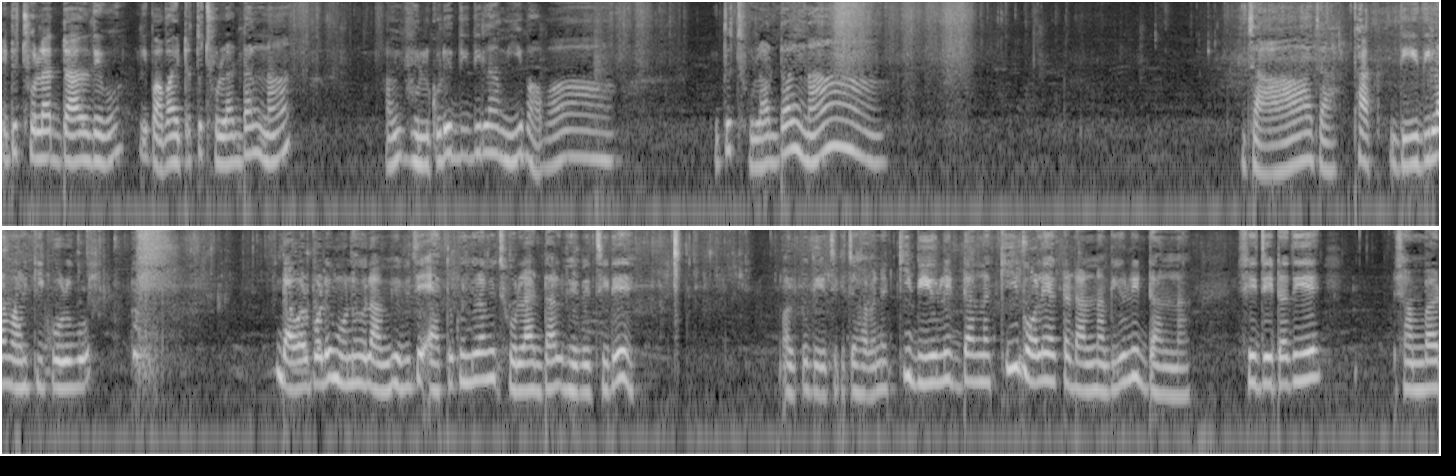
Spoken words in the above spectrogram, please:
একটু ছোলার ডাল দেব। এই বাবা, এটা তো ছোলার ডাল না। আমি ভুল করে দিয়ে দিলাম। ই বাবা, এ তো ছোলার ডাল না। যা যা, থাক, দিয়ে দিলাম আর কি করব। দেওয়ার পরে মনে হলো, আমি ভেবেছি এতক্ষণ ধরে আমি ছোলার ডাল ভেবেছি রে। অল্প দিয়েছি, কিছু হবে না। কি বিউলির ডাল না, কি বলে একটা ডাল না, বিউলির ডাল না। সেই যেটা দিয়ে সাম্বার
